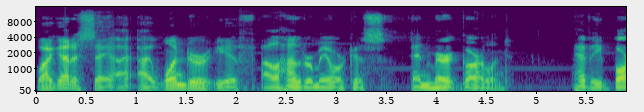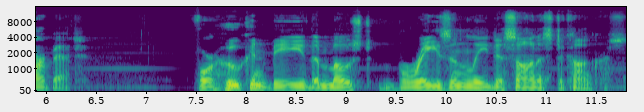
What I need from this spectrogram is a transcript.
Well, I got to say, I, I wonder if Alejandro Mayorkas and Merrick Garland have a bar bet for who can be the most brazenly dishonest to Congress.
